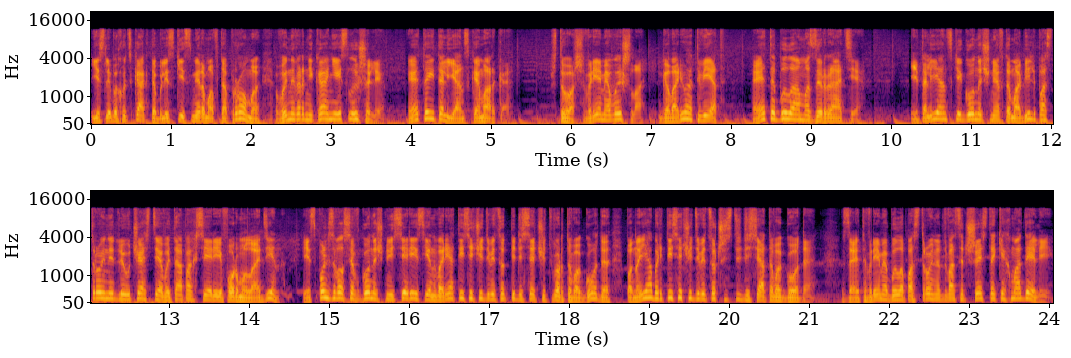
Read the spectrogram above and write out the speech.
если вы хоть как-то близки с миром автопрома, вы наверняка о ней слышали. Это итальянская марка. Что ж, время вышло. Говорю ответ. Это была Мазерати. Итальянский гоночный автомобиль, построенный для участия в этапах серии Формулы-1, Использовался в гоночной серии с января 1954 года по ноябрь 1960 года. За это время было построено 26 таких моделей.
